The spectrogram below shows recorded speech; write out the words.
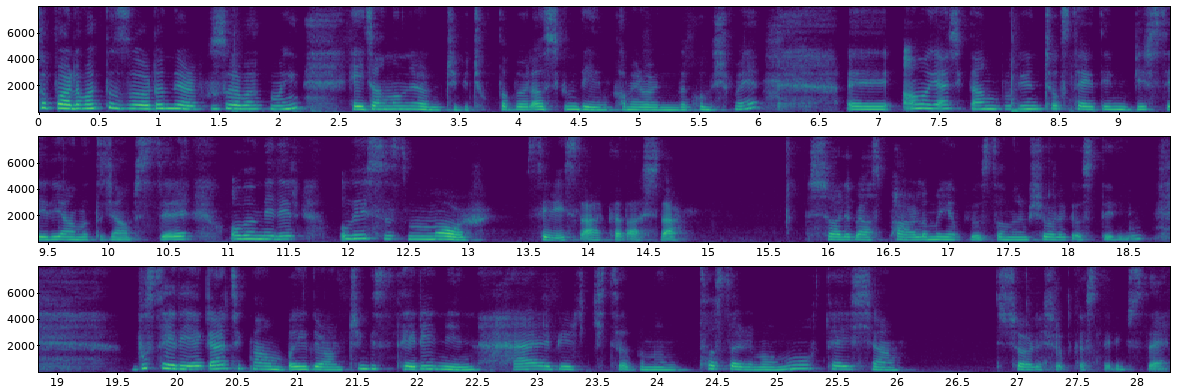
toparlamakta zorlanıyorum. Kusura bakmayın. Heyecanlanıyorum çünkü çok da böyle alışkın değilim kamera önünde konuşmaya. Ee, ama gerçekten bugün çok sevdiğim bir seri anlatacağım sizlere. O da nedir? Ulysses Moore serisi arkadaşlar. Şöyle biraz parlama yapıyor sanırım. Şöyle göstereyim. Bu seriye gerçekten bayılıyorum. Çünkü serinin her bir kitabının tasarımı muhteşem. Şöyle şöyle göstereyim size.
